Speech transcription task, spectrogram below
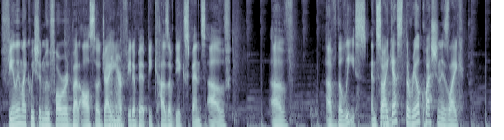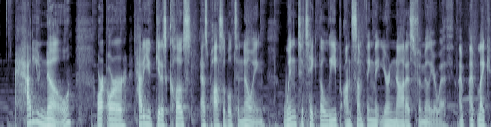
feeling like we should move forward, but also dragging our feet a bit because of the expense of of of the lease. And so I mm-hmm. guess the real question is like, how do you know, or or how do you get as close as possible to knowing when to take the leap on something that you're not as familiar with? I'm, I'm like,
